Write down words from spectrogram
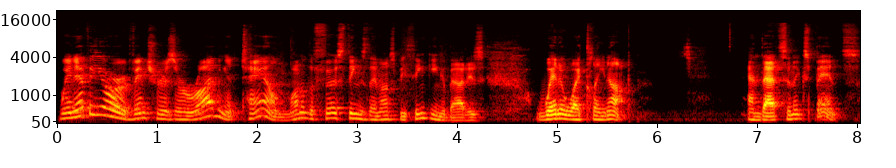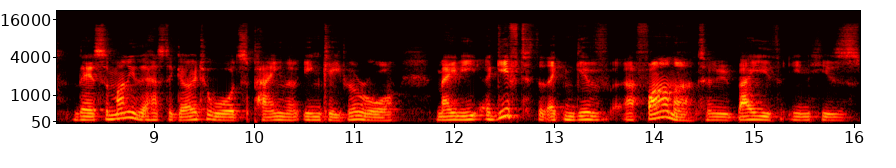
whenever your adventurers are arriving at town, one of the first things they must be thinking about is where do I clean up? And that's an expense. There's some money that has to go towards paying the innkeeper or maybe a gift that they can give a farmer to bathe in his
